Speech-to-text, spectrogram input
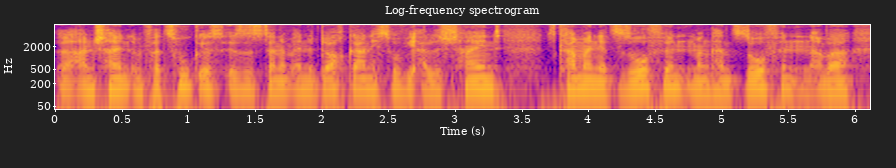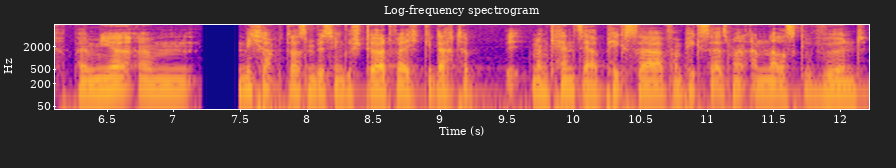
äh, anscheinend im Verzug ist, ist es dann am Ende doch gar nicht so, wie alles scheint. Das kann man jetzt so finden, man kann es so finden, aber bei mir, ähm, mich hat das ein bisschen gestört, weil ich gedacht habe, man kennt es ja, Pixar, von Pixar ist man anderes gewöhnt.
